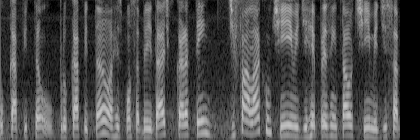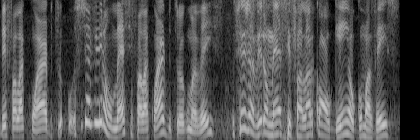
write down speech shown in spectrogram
o capitão para o capitão a responsabilidade que o cara tem de falar com o time, de representar o time, de saber falar com o árbitro. Vocês já viram o Messi falar com o árbitro alguma vez? Vocês já viram o Messi falar com alguém alguma vez?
